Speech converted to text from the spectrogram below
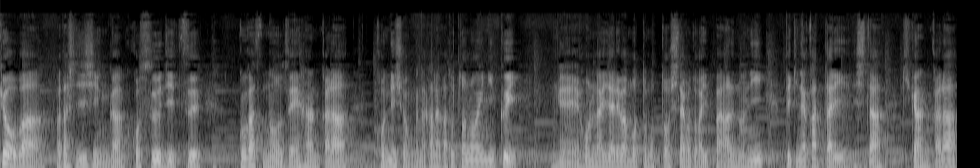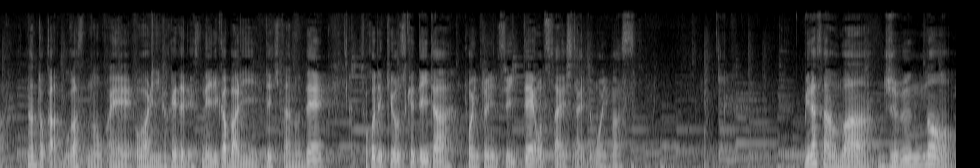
今日は私自身がここ数日5月の前半からコンディションがなかなか整いにくい、えー、本来であればもっともっとしたことがいっぱいあるのにできなかったりした期間からなんとか5月の、えー、終わりにかけてですねリカバリーできたのでそこで気をつけていたポイントについてお伝えしたいと思います。皆さんは自分の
